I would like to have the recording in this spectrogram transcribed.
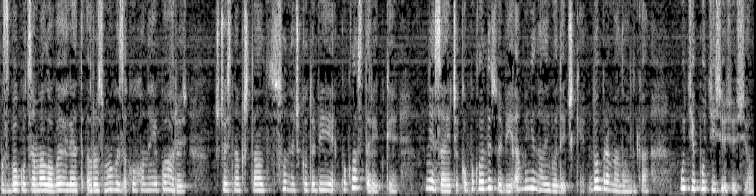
Збоку це мало вигляд розмови закоханої пари, щось на кшталт сонечко тобі покласти рибки. Ні, зайчику, поклади собі, а мені налий водички. Добра малонька, уті путі сю-сю-сю.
